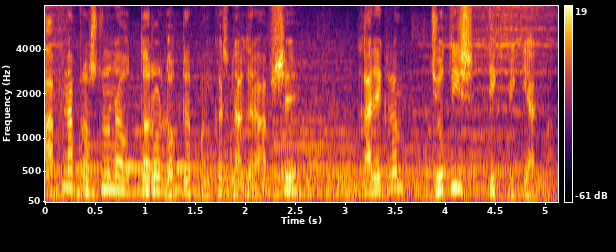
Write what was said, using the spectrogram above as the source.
આપના પ્રશ્નોના ઉત્તરો ડોક્ટર પંકજ નાગર આપશે. કાર્યક્રમ જ્યોતિષ એક વિજ્ઞાનમાં.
